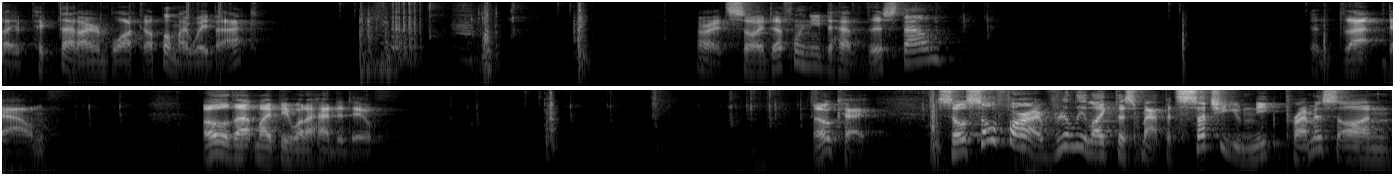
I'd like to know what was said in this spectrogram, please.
Should I have picked that iron block up on my way back? Alright, so I definitely need to have this down. And that down. Oh, that might be what I had to do. Okay. So, so far I really like this map. It's such a unique premise on...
